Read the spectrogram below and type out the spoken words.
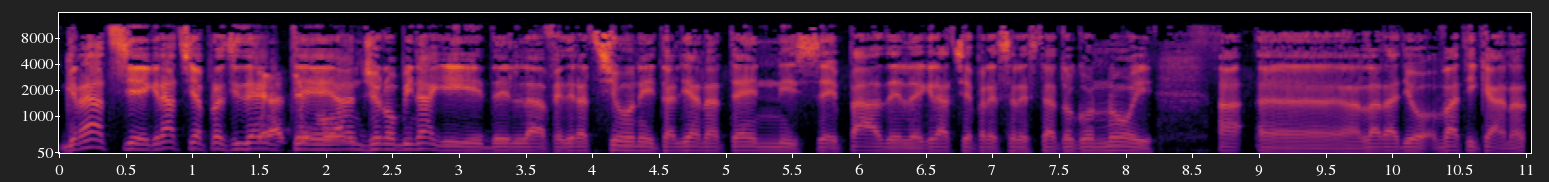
Grazie, grazie al Presidente grazie Angelo Binaghi della Federazione Italiana Tennis e Padel, grazie per essere stato con noi a, eh, alla Radio Vaticana.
